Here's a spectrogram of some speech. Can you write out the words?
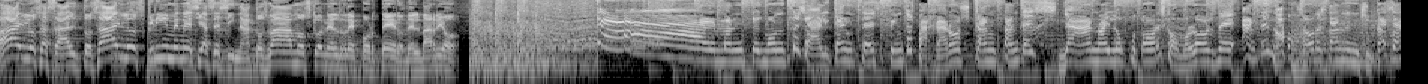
¡Ay, los asaltos! ¡Ay, los crímenes y asesinatos! Vamos con el reportero del barrio montes, montes, alicantes, pintos, pájaros, cantantes. Ya no hay locutores como los de antes, no, pues ahora están en su casa.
